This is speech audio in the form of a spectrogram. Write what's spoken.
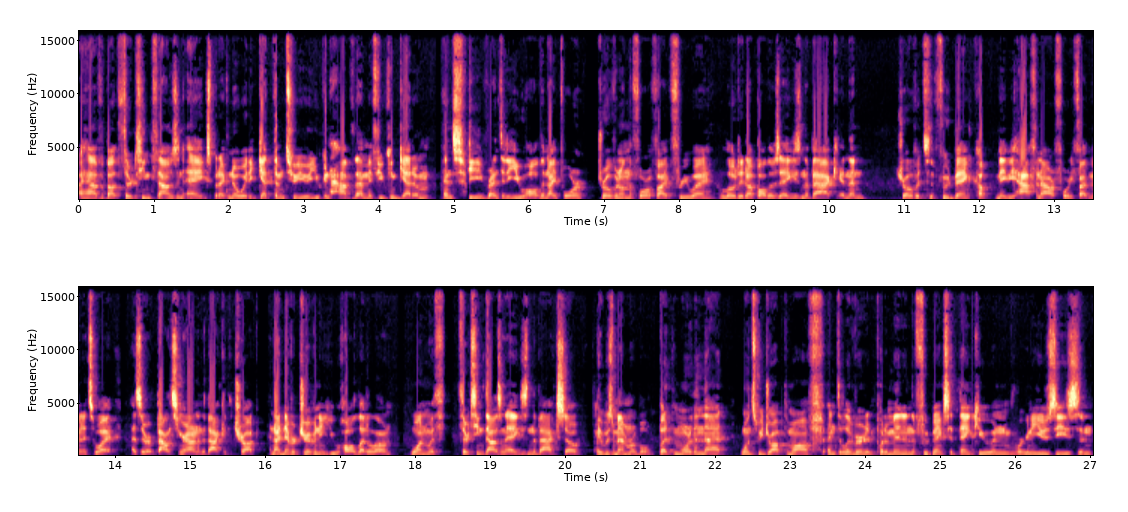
I have about 13,000 eggs, but I have no way to get them to you. You can have them if you can get them. And so he rented a U-Haul the night before, drove it on the 405 freeway, loaded up all those eggs in the back, and then drove it to the food bank up maybe half an hour, 45 minutes away as they were bouncing around in the back of the truck. And I'd never driven a U-Haul, let alone one with 13,000 eggs in the back. So it was memorable. But more than that, once we dropped them off and delivered and put them in, and the food bank said, Thank you, and we're going to use these, and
